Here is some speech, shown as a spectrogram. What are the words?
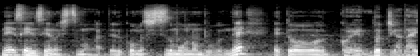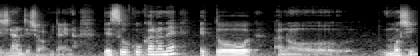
ね、先生の質問があって、この質問の部分ね、えっと、これどっちが大事なんでしょうみたいな。で、そこからね、えっと、あの、もし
